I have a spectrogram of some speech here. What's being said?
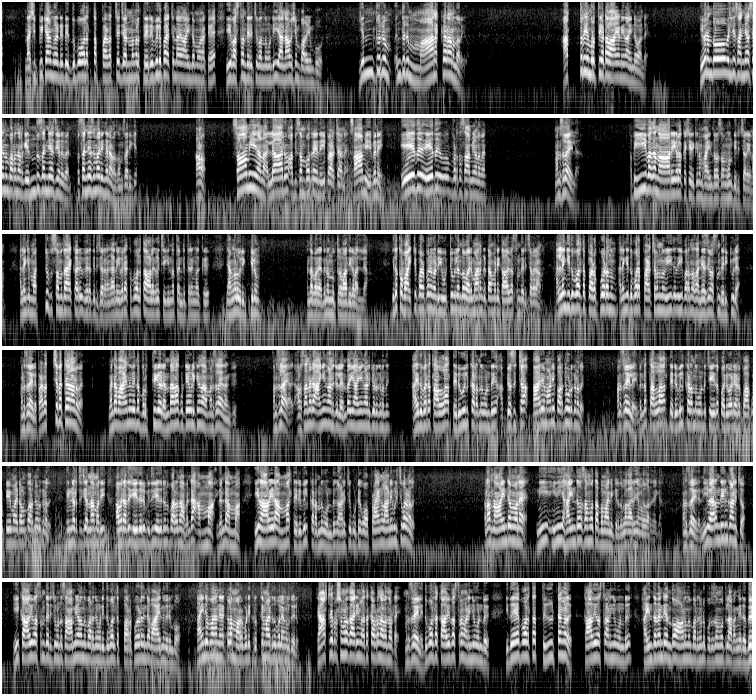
നശിപ്പിക്കാൻ വേണ്ടിയിട്ട് ഇതുപോലത്തെ പഴച്ച ജന്മങ്ങൾ തെരുവിൽ പഴച്ചുണ്ടായ അതിന്റെ മോനൊക്കെ ഈ വസ്ത്രം ധരിച്ച് വന്നുകൊണ്ട് ഈ അനാവശ്യം പറയുമ്പോൾ എന്തൊരു എന്തൊരു മാനക്കേടാണെന്നറിയോ? അത്രയും വൃത്തികെട്ട വായാണ് ഈ അതിന്റെ മോന്റെ. ഇവൻ എന്തോ വലിയ സന്യാസി എന്നും പറഞ്ഞ് നടക്കുക. എന്ത് സന്യാസിയാണ് ഇവൻ? ഇപ്പം സന്യാസിമാർ ഇങ്ങനെയാണോ സംസാരിക്കുക? ആണോ? സ്വാമി എന്നാണ് എല്ലാവരും അഭിസംബോധന ചെയ്യുന്നത് ഈ പഴച്ചവനെ സ്വാമി ഇവനെ. ഏത് ഏത് ഇവിടുത്തെ സ്വാമിയാണ് ഇവൻ? മനസ്സിലായില്ല? അപ്പോൾ ഈ വക നാറികളൊക്കെ ശരിക്കും ഹൈന്ദവ സമൂഹം തിരിച്ചറിയണം. അല്ലെങ്കിൽ മറ്റു സമുദായക്കാർ ഇവരെ തിരിച്ചറിയണം. കാരണം ഇവരൊക്കെ പോലത്തെ ആളുകൾ ചെയ്യുന്ന തണ്ടിത്തരങ്ങൾക്ക് ഞങ്ങൾ ഒരിക്കലും എന്താ പറയുക ഇതിനൊന്നും ഉത്തരവാദികളല്ല. ഇതൊക്കെ വയറ്റുപഴപ്പിന് വേണ്ടി യൂട്യൂബിൽ എന്തോ വരുമാനം കിട്ടാൻ വേണ്ടി കാവ്യവസ്ത്രം ധരിച്ചവരാണ്. അല്ലെങ്കിൽ ഇതുപോലത്തെ പഴപ്പുകടൊന്നും അല്ലെങ്കിൽ ഇതുപോലെ പഴച്ചവനൊന്നും ഈ ഈ പറഞ്ഞ സന്യാസി വസ്ത്രം ധരിക്കില്ല മനസ്സിലായില്ലേ? പഴച്ച പറ്റവനാണ് ഇവൻ അവന്റെ വായന്ന് വരുന്ന വൃത്തികേട്. എന്താണ് ആ കുട്ടിയെ വിളിക്കുന്നത്? മനസ്സിലായത് നിങ്ങൾക്ക് മനസ്സിലായ? അവസാനം ഒരു ആംഗ്യം കാണിച്ചല്ലോ. എന്താ ഈ ആംഗ്യം കാണിച്ചു കൊടുക്കുന്നത് അതായത് ഇവന്റെ തള്ള തെരുവിൽ കടന്നുകൊണ്ട് അഭ്യസിച്ച കാര്യമാണ് ഈ പറഞ്ഞു കൊടുക്കുന്നത് മനസ്സിലായില്ലേ? ഇവന്റെ തള്ള തെരുവിൽ കടന്നുകൊണ്ട് ചെയ്ത പരിപാടിയാണ് ഇപ്പോൾ ആ കുട്ടിയുമായിട്ട് അവൻ പറഞ്ഞു കൊടുക്കുന്നത് നിന്നടുത്ത് ചെന്നാൽ മതി. അവരത് ചെയ്തുതരും ഇത് ചെയ്തരും എന്ന് പറയുന്ന അവന്റെ അമ്മ ഇവന്റെ അമ്മ. ഈ നാറിയുടെ അമ്മ തെരുവിൽ കടന്നുകൊണ്ട് കാണിച്ച് കൂട്ടിയ കോപ്രായങ്ങളാണ് വിളിച്ച് പറയണത്. എടാ നായിന്റെ മോനെ നീ ഇനി ഹൈന്ദവ സമൂഹത്തെ അപമാനിക്കരുതുള്ള കാര്യം ഞങ്ങൾ പറഞ്ഞേക്കാം. മനസ്സിലായില്ലേ? നീ വേറെ എന്തെങ്കിലും കാണിച്ചോ? ഈ കാവ്യ വസ്ത്രം ധരിച്ചുകൊണ്ട് സാമ്യാണെന്ന് പറഞ്ഞുകൊണ്ട് ഇതുപോലത്തെ പറപ്പുകേട് നിന്റെ വായന്ന് വരുമ്പോൾ അതിന്റെ മോനെ നിനക്കുള്ള മറുപടി കൃത്യമായിട്ട് ഇതുപോലെ ഞങ്ങൾ തരും. രാഷ്ട്രീയ പ്രശ്നങ്ങളോ കാര്യങ്ങളോ അതൊക്കെ അവിടെ നടന്നോട്ടെ. മനസ്സിലായില്ലേ? ഇതുപോലത്തെ കാവ്യ വസ്ത്രം അണിഞ്ഞുകൊണ്ട് ഇതേപോലത്തെ തീട്ടങ്ങൾ കാവ്യ വസ്ത്രം അണിഞ്ഞുകൊണ്ട് ഹൈന്ദവന്റെ എന്തോ ആണെന്നും പറഞ്ഞുകൊണ്ട് പൊതുസമൂഹത്തിൽ ഇറങ്ങരുത്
